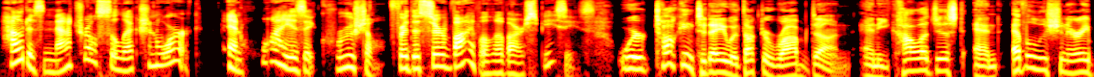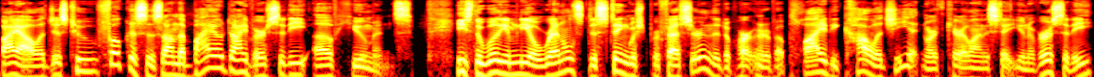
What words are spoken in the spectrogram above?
How does natural selection work? And why is it crucial for the survival of our species? We're talking today with Dr. Rob Dunn, an ecologist and evolutionary biologist who focuses on the biodiversity of humans. He's the William Neal Reynolds Distinguished Professor in the Department of Applied Ecology at North Carolina State University.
